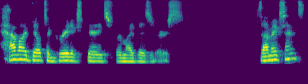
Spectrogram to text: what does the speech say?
Have I built a great experience for my visitors? Does that make sense?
